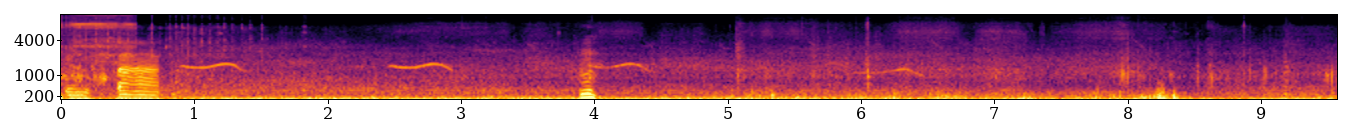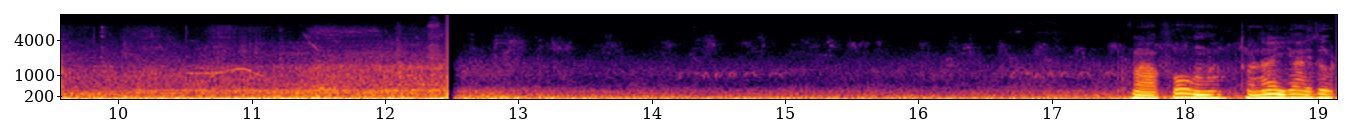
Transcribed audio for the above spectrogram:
เป็นปากอืม มาฟุ้งตัวนั้นใหญ่สุด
